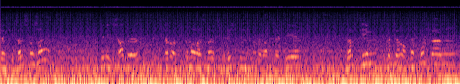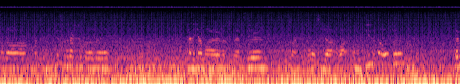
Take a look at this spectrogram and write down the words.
denke ich sonst noch so. Wenn ich schaffe, ich habe auch nicht immer was Neues zu berichten oder was zu erzählen. Sonst Themen könnt ihr auch mal vorschlagen oder was ihr wissen möchtet oder so. Kann ich ja mal was zu erzählen. Sowas hier. Aber um dieses Auto, dann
